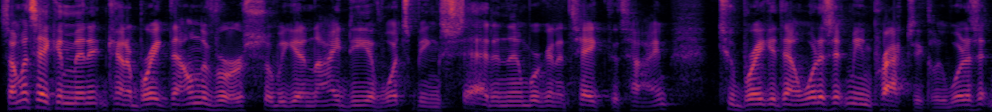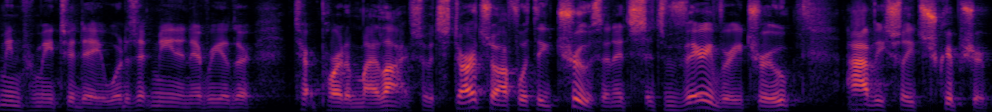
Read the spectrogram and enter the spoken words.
So I'm going to take a minute and kind of break down the verse so we get an idea of what's being said, and then we're going to take the time to break it down. What does it mean practically? What does it mean for me today? What does it mean in every other t- part of my life? So it starts off with the truth, and it's, it's very, very true. Obviously, it's scripture.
